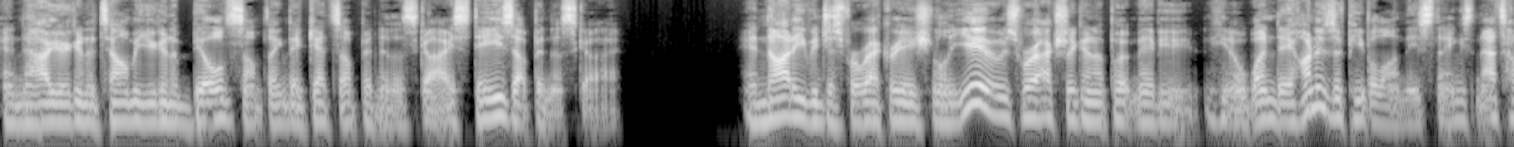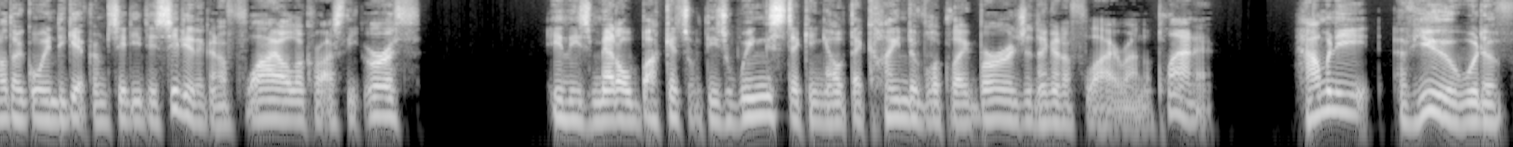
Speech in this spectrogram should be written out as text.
and now you're going to tell me you're going to build something that gets up into the sky, stays up in the sky. And not even just for recreational use, we're actually going to put maybe, you know, one day hundreds of people on these things. And that's how they're going to get from city to city. They're going to fly all across the earth in these metal buckets with these wings sticking out that kind of look like birds and they're going to fly around the planet. How many of you would have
